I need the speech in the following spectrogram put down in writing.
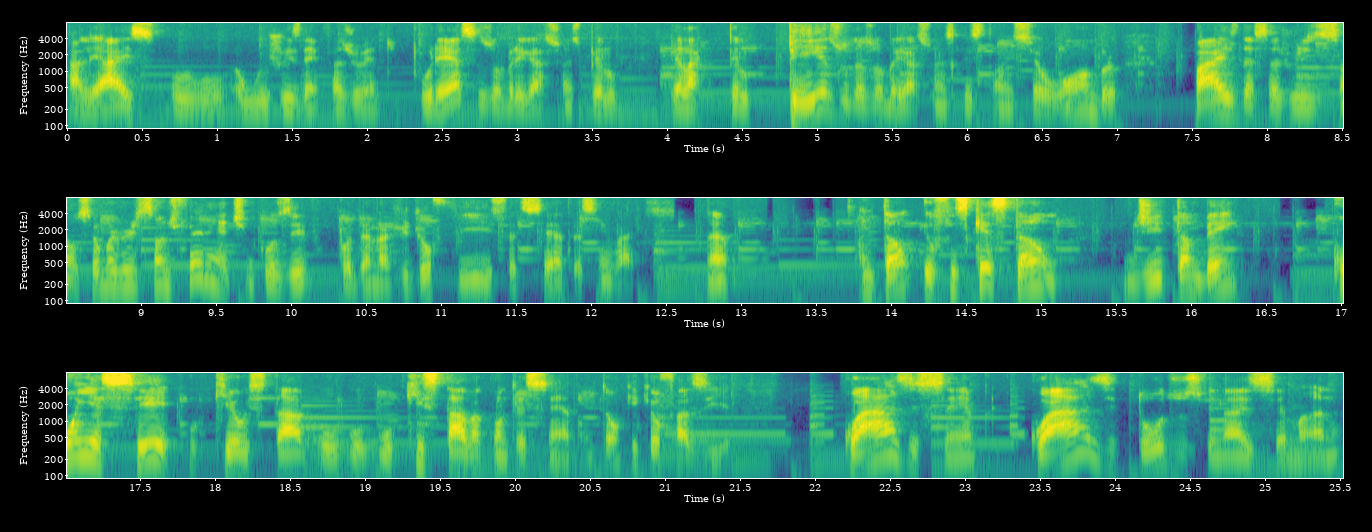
Aliás, o, o juiz da infância e juventude, por essas obrigações, pelo, pela, pelo peso das obrigações que estão em seu ombro, faz dessa jurisdição ser uma jurisdição diferente, inclusive podendo agir de ofício, etc. Assim vai. Né? Então, eu fiz questão de também conhecer o que eu estava, o, o, o que estava acontecendo. Então, o que, que eu fazia? Quase sempre, quase todos os finais de semana,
